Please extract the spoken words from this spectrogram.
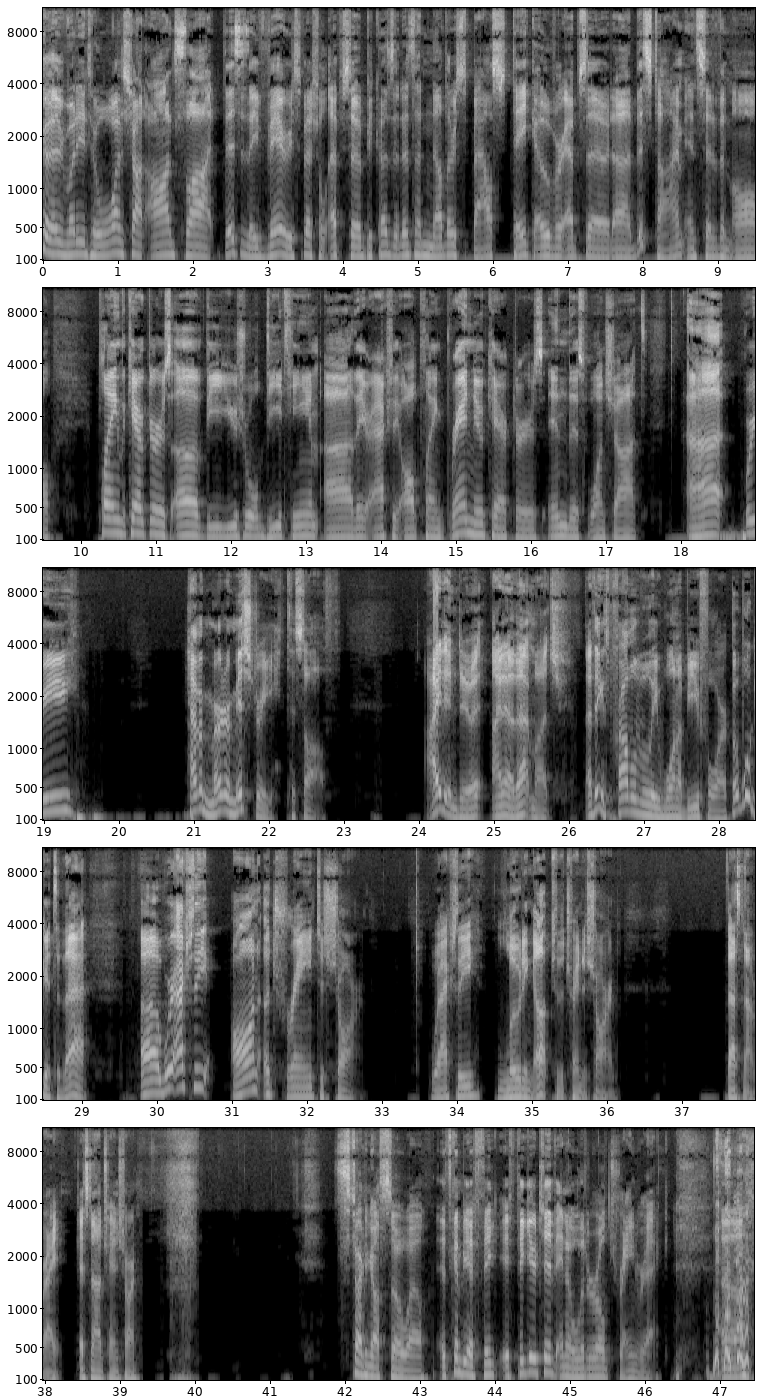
Welcome everybody to One Shot Onslaught. This is a very special episode because it is another spouse takeover episode. Uh, this time, instead of them all playing the characters of the usual D team, uh, they are actually all playing brand new characters in this one shot. Uh, we have a murder mystery to solve. I didn't do it. I know that much. I think it's probably one of you four, but we'll get to that. Uh, we're actually on a train to Sharn. We're actually loading up to the train to Sharn. That's not right. It's not a train to Sharn. Starting off so well. It's going to be a, fig- a figurative and a literal train wreck. Uh,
